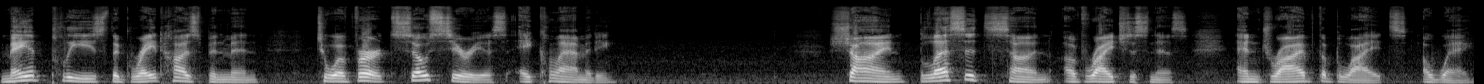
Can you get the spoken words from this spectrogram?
May it please the great husbandman to avert so serious a calamity. Shine, blessed Sun of righteousness, and drive the blights away.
